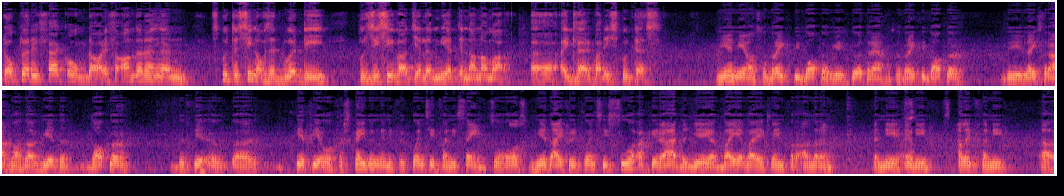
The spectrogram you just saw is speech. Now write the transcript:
Doppler effek om daardie verandering in spoed te sien of dit bo die posisie wat jy meet en dan nou maar uh, uitwerk wat die spoed is. Nee nee, ons gebruik die Doppler, jy's doodreg. Ons gebruik die Doppler. Die luisteraars mag dalk weet dat Doppler dit uh, uh, gee vir jou 'n verskywing in die frekwensie van die sein. So ons meet daai frekwensie so akkuraat dat jy 'n baie baie klein verandering in die in die snelheid van die uh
